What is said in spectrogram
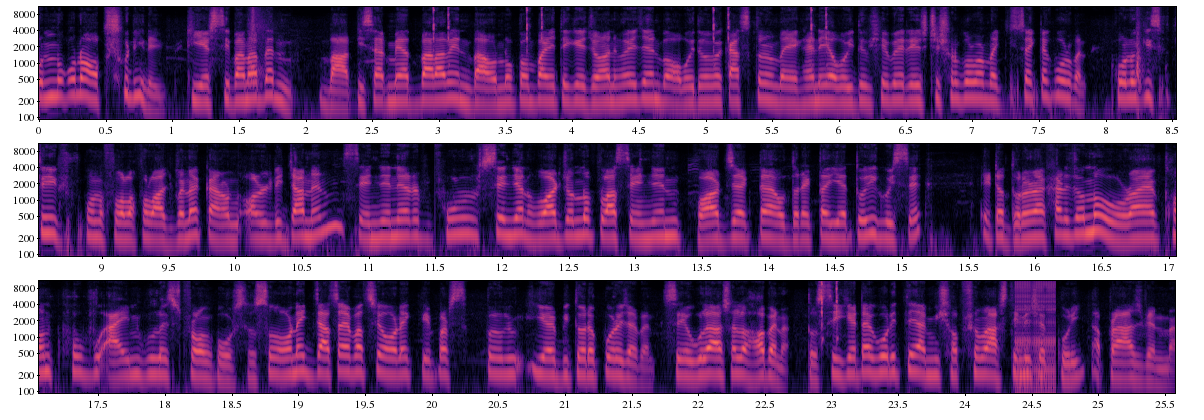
অন্য কোনো অপশনই নেই। টিএসসি বানাবেন বা পিসার মেয়াদ বাড়াবেন বা অন্য কোম্পানি থেকে জয়েন হয়ে যান বা অবৈধভাবে কাজ করবেন বা এখানে অবৈধ হিসেবে রেজিস্ট্রেশন করবেন বা কিছু একটা করবেন, কোনো কিছুতেই কোনো ফলাফল আসবে না। কারণ অলরেডি জানেন সেঞ্জেনের ফুল সেঞ্জেন হওয়ার জন্য প্লাস সেঞ্জেন হওয়ার যে একটা, ওদের একটা ইয়ে তৈরি হয়েছে এটা ধরে রাখার জন্য ওরা এখন খুব আইনগুলো স্ট্রং করছে। সো অনেক যাচাই বাচ্ছে অনেক পেপার ইয়ার ভিতরে পড়ে যাবেন। সেগুলো আসলে হবে না। তো সি ক্যাটাগরিতে আমি সবসময় আসতে নিষেধ করি, আপনারা আসবেন না।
